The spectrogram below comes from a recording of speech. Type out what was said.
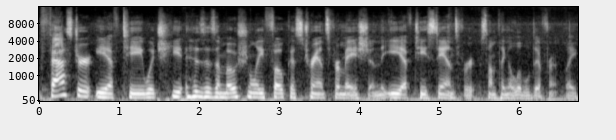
Faster EFT, which he, his is emotionally focused transformation. The EFT stands for something a little differently.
